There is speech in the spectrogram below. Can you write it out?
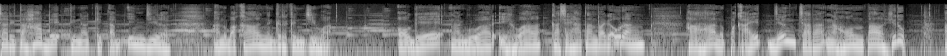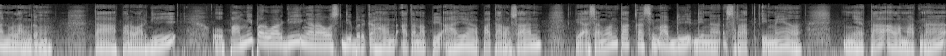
carita Hdektina tina kitab Injil anu bakal nyegerken jiwa. Oge ngaguar ikhwal kasehatan raga urang. dan haha nupakait jeung cara ngahontal hirup anu langgengtah parwargi upami parwargi ngaraos diberkahan Atanapi ayah patarosan tiasa ngontak Kasim Abdi Dina serat email. Nyeta alamatna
